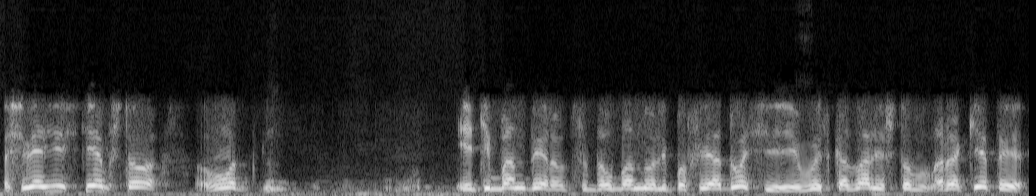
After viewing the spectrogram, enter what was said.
в связи с тем, что вот эти бандеровцы долбанули по Феодосии, вы сказали, что ракеты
